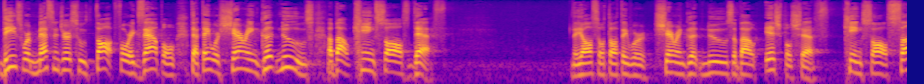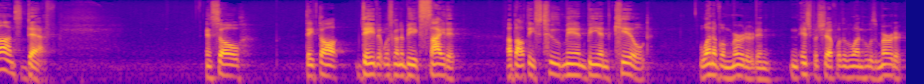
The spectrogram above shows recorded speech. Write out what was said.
These were messengers who thought, for example, that they were sharing good news about King Saul's death. They also thought they were sharing good news about Ishbosheth, King Saul's son's death. And so they thought David was going to be excited about these two men being killed, one of them murdered, and Ishbosheth was the one who was murdered.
